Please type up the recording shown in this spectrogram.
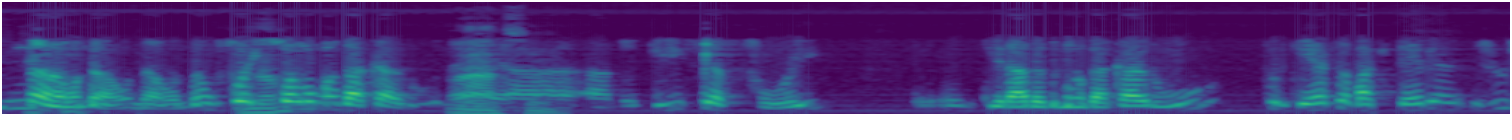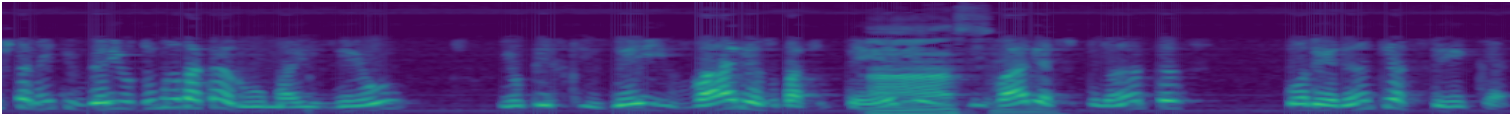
Não, não, não. Não foi Não? só o mandacaru. Né? Ah, a, a notícia foi eh, tirada do mandacaru, porque essa bactéria justamente veio do mandacaru, mas eu, eu pesquisei várias bactérias Ah, e várias plantas tolerantes à seca.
